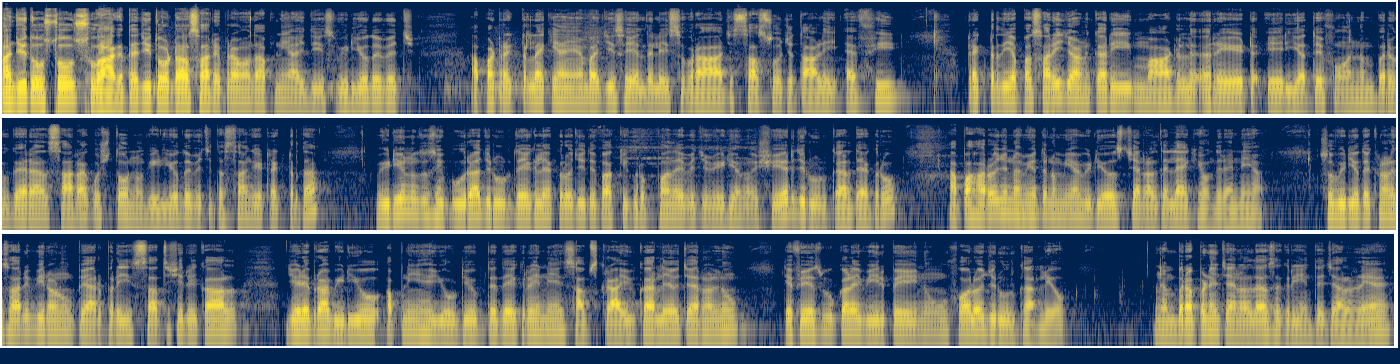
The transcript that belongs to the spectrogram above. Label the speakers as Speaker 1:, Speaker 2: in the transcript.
Speaker 1: ਹਾਂਜੀ ਦੋਸਤੋ, ਸਵਾਗਤ ਹੈ ਜੀ ਤੁਹਾਡਾ ਸਾਰੇ ਭਰਾਵਾਂ ਦਾ ਆਪਣੀ ਅੱਜ ਦੀ ਇਸ ਵੀਡੀਓ ਦੇ ਵਿੱਚ। ਆਪਾਂ ਟਰੈਕਟਰ ਲੈ ਕੇ ਆਏ ਹਾਂ ਬਾਈ ਜੀ, ਸੇਲ ਦੇ ਲਈ ਸਵਰਾਜ 744 FE ਟਰੈਕਟਰ ਦੀ ਆਪਾਂ ਸਾਰੀ ਜਾਣਕਾਰੀ, ਮਾਡਲ, ਰੇਟ, ਏਰੀਆ ਤੇ ਫੋਨ ਨੰਬਰ ਵਗੈਰਾ, ਸਾਰਾ ਕੁਝ ਤੁਹਾਨੂੰ ਵੀਡੀਓ ਦੇ ਵਿੱਚ ਦੱਸਾਂਗੇ ਟਰੈਕਟਰ ਦਾ। ਵੀਡੀਓ ਨੂੰ ਤੁਸੀਂ ਪੂਰਾ ਜਰੂਰ ਦੇਖ ਲਿਆ ਕਰੋ ਜੀ ਤੇ ਬਾਕੀ ਗਰੁੱਪਾਂ ਦੇ ਵਿੱਚ ਵੀਡੀਓ ਨੂੰ ਸ਼ੇਅਰ ਜਰੂਰ ਕਰ ਦਿਆ ਕਰੋ। ਆਪਾਂ ਹਰ ਰੋਜ਼ ਨਵੀਆਂ ਤੋਂ ਨਵੀਆਂ ਵੀਡੀਓਜ਼ ਚੈਨਲ ਤੇ ਲੈ ਕੇ ਆਉਂਦੇ ਰਹਿੰਦੇ ਹਾਂ। ਸੋ ਵੀਡੀਓ ਦੇਖਣ ਵਾਲੇ ਸਾਰੇ ਵੀਰਾਂ ਨੂੰ ਪਿਆਰ ਭਰੀ ਸਤਿ ਸ਼੍ਰੀ ਅਕਾਲ। ਜਿਹੜੇ ਭਰਾ ਵੀਡੀਓ ਆਪਣੀ ਇਹ YouTube ਤੇ ਦੇਖ ਰਹੇ ਨੇ ਸਬਸਕ੍ਰਾਈਬ ਕਰ ਲਿਓ ਚੈਨਲ ਨੂੰ ਤੇ Facebook ਵਾਲੇ ਵੀਰ ਪੇਜ ਨੂੰ ਫੋਲੋ ਜਰੂਰ ਕਰ ਲਿਓ। ਨੰਬਰ ਆਪਣੇ ਚੈਨਲ ਦਾ ਸਕਰੀਨ ਤੇ ਚੱਲ ਰਿਹਾ ਹੈ।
